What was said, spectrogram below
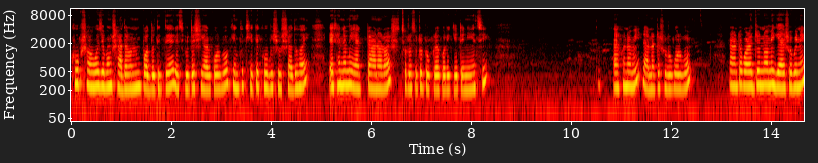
খুব সহজ এবং সাধারণ পদ্ধতিতে রেসিপিটা শেয়ার করব, কিন্তু খেতে খুবই সুস্বাদু হয়। এখানে আমি একটা আনারস ছোট ছোট টুকরা করে কেটে নিয়েছি। এখন আমি রান্নাটা শুরু করব। রান্নাটা করার জন্য আমি গ্যাস ওভেনে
